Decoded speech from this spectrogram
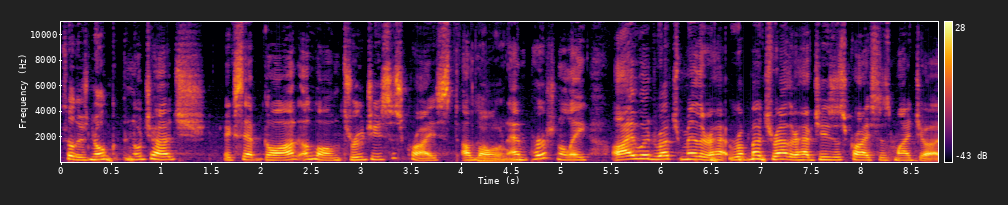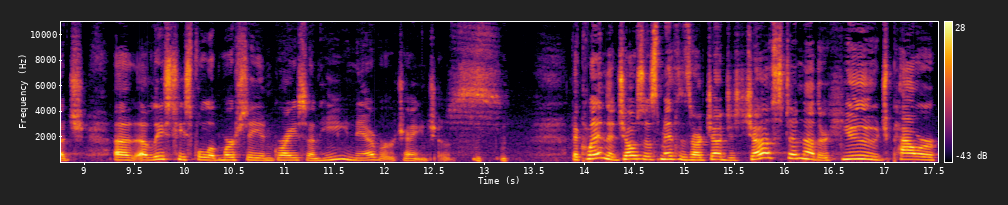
So there's no no judge except God alone through Jesus Christ alone. And personally, I would much rather much rather have Jesus Christ as my judge. Uh, at least He's full of mercy and grace, and He never changes. the claim that Joseph Smith is our judge is just another huge power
